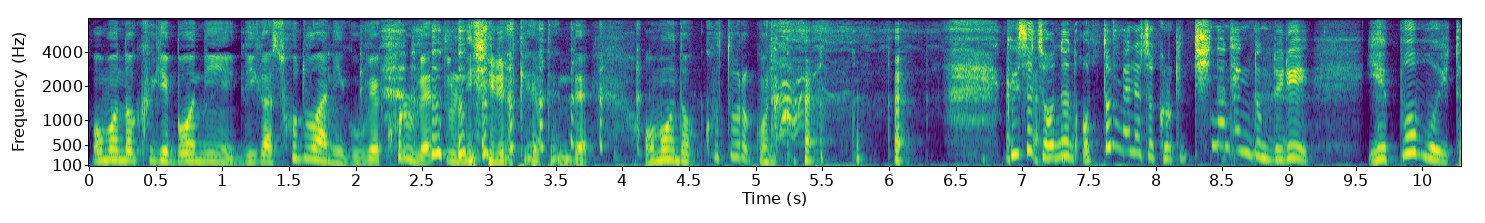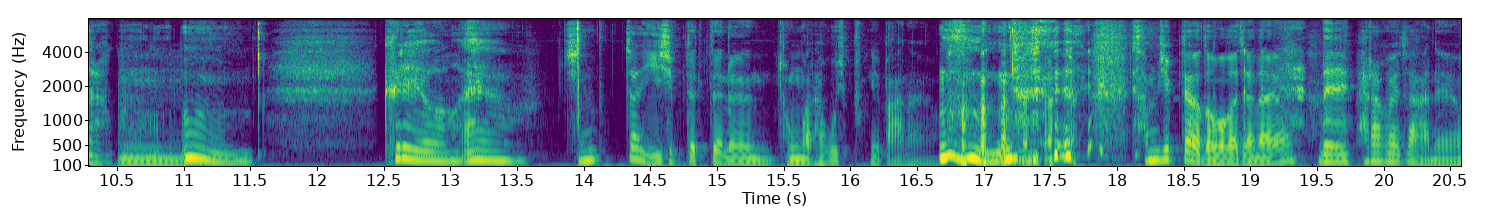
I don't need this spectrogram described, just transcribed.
어머 너 그게 뭐니? 네가 소도 아니고 왜 코를 왜 뚫니? 이렇게 했는데 어머 너 코 뚫었구나. 그래서 저는 어떤 면에서 그렇게 튀는 행동들이 예뻐 보이더라고요. 음. 음. 그래요. 아유. 진짜 20대 때는 정말 하고 싶은 게 많아요. 음. 30대가 넘어가잖아요. 네. 하라고 해도 안 해요.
